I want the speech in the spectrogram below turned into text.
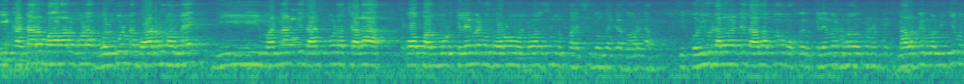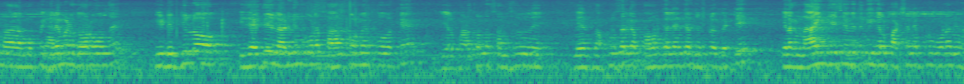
ఈ కట్టారం బాలారం కూడా గొలుగొండ బార్డర్లో ఉన్నాయి. ఈ మండలానికి దానికి కూడా చాలా ఓ పదమూడు కిలోమీటర్ల దూరం ఉండవలసిన పరిస్థితి ఉంది. ఇంకా దూరంగా ఈ కొయ్యూరు వెళ్ళాలంటే దాదాపు ముప్పై కిలోమీటర్లు నలభై మూడు నుంచి ముప్పై కిలోమీటర్ల దూరం ఉంది. ఈ డివిజన్లో ఇదైతే వీళ్ళు అడిగింది కూడా సానుకూలమైన ఓకే. వీళ్ళు పడుతున్న సమస్యలని నేను తప్పనిసరిగా పవన్ కళ్యాణ్ గారి దృష్టిలో పెట్టి వీళ్ళకి న్యాయం చేసే విధంగా వీళ్ళ పక్షాన్ని ఎప్పుడు కూడా నేను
